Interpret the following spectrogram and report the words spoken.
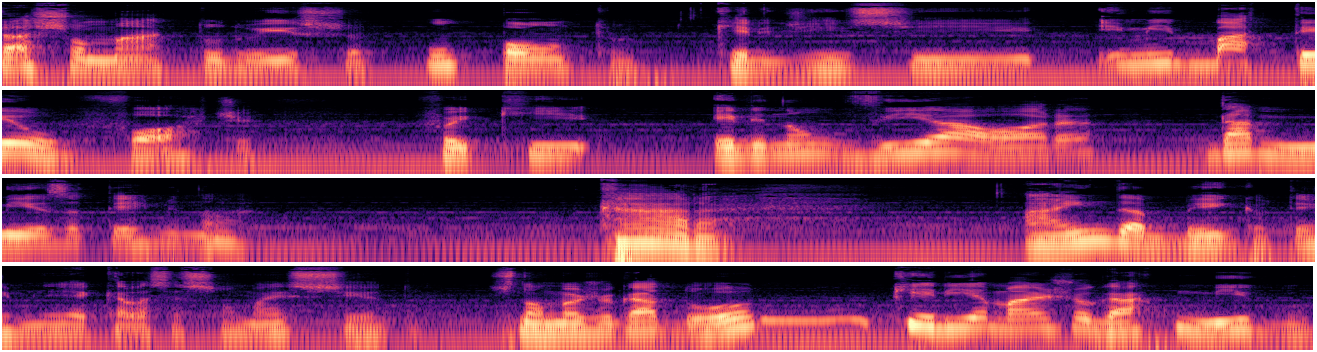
para somar tudo isso, um ponto que ele disse e me bateu forte foi que ele não via a hora da mesa terminar. Cara, ainda bem que eu terminei aquela sessão mais cedo. Senão meu jogador queria mais jogar comigo.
